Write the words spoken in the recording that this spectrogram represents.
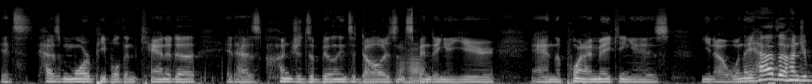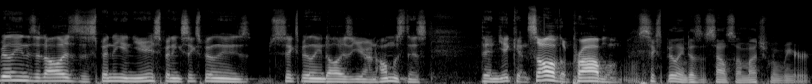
It has more people than Canada. It has hundreds of billions of dollars in Uh-huh. spending a year. And the point I'm making is, you know, when they have the hundred billions of dollars of spending in a year, spending six billion six billion dollars a year on homelessness, then you can solve the problem. Well, Six billion doesn't sound so much when we're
